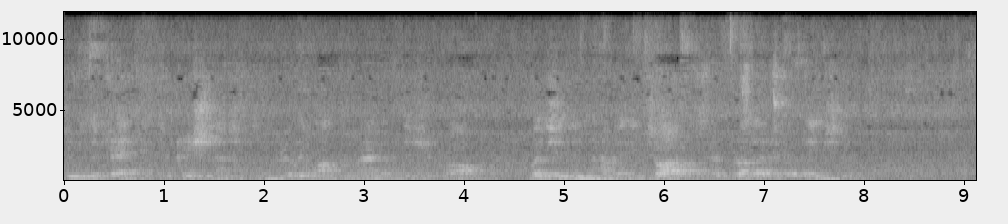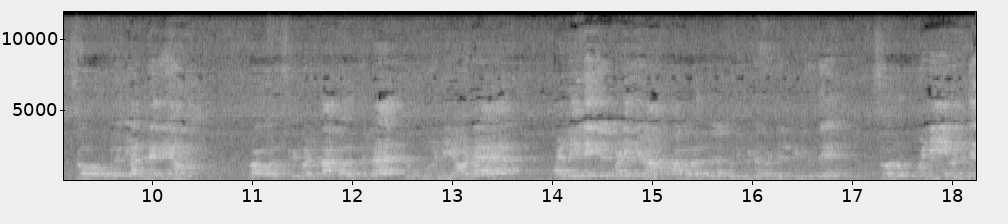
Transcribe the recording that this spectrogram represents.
she was attracted to Krishna. She didn't really want to marry Vishwal, But she didn't have any choice. Her brother had arranged it. So உங்களுக்கெல்லாம் தெரியும் பகவத் ஸ்ரீமத் பாகவத்துல ருக்மிணியோட லீலைகள் படிக்கலாம் பாகவத்துல குறிப்பிடப்பட்டிருக்கின்றது ஸோ ருக்மிணி வந்து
